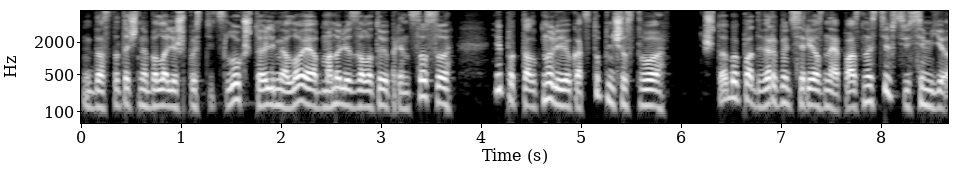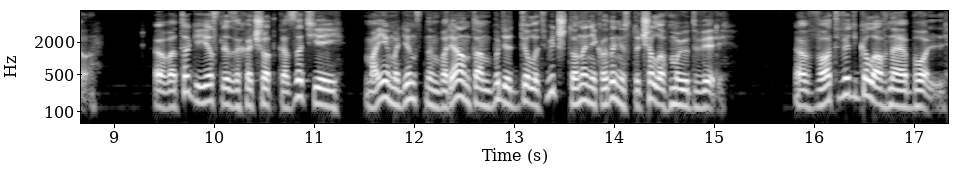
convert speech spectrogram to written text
Достаточно было лишь пустить слух, что Эльми Лоя обманули Золотую Принцессу и подтолкнули её к отступничеству, чтобы подвергнуть серьёзной опасности всю семью. В итоге, если захочу отказать ей, моим единственным вариантом будет делать вид, что она никогда не стучала в мою дверь. Вот ведь головная боль.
